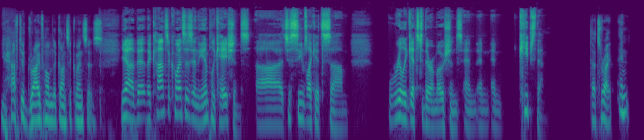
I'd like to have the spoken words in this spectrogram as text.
You have to drive home the consequences. Yeah, the the consequences and the implications. Uh, it just seems like it's um, really gets to their emotions and and and keeps them. That's right. And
